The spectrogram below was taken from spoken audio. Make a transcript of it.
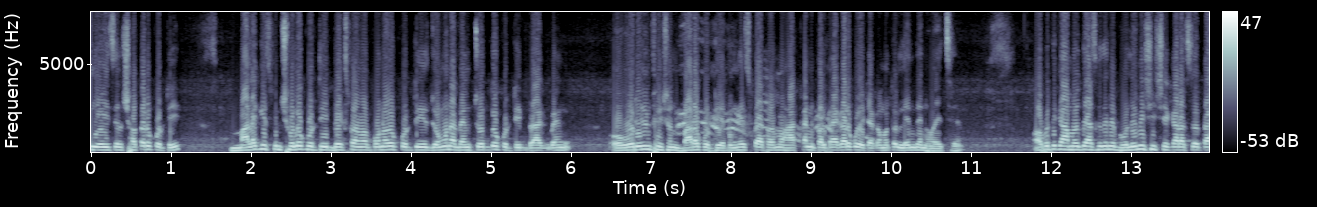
ইএইচএল সতেরো কোটি, মালাকি স্পিন ষোলো কোটি, বেক্স ফার্মা পনেরো কোটি, যমুনা ব্যাংক চোদ্দ কোটি, ব্রাক ব্যাংক ও ওরিয়ন ফিউশন বারো কোটি এবং স্কোয়ার ফার্মা হাক্কানি পাল্প এগারো কোটি টাকার মতো লেনদেন হয়েছে। অপরদিকে আমরা যদি আজকে দিনে ভলিউমি শীর্ষে কারা ছিল তা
